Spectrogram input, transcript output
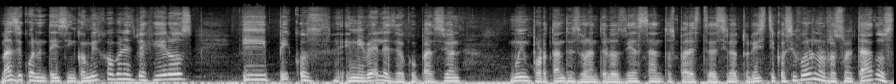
más de 45 mil jóvenes viajeros y picos en niveles de ocupación muy importantes durante los días santos para este destino turístico. Así fueron los resultados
